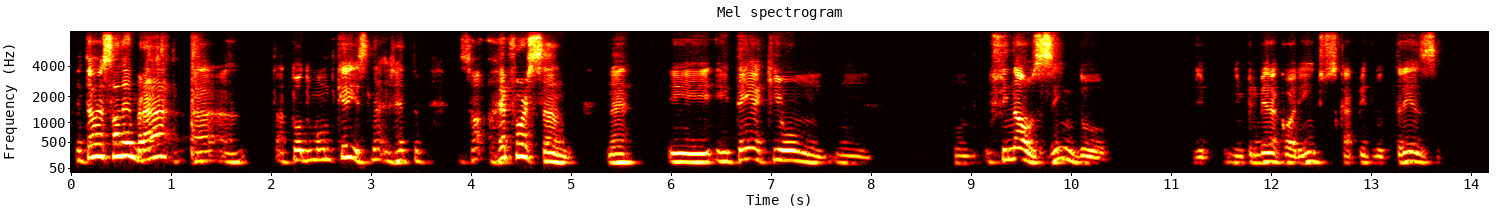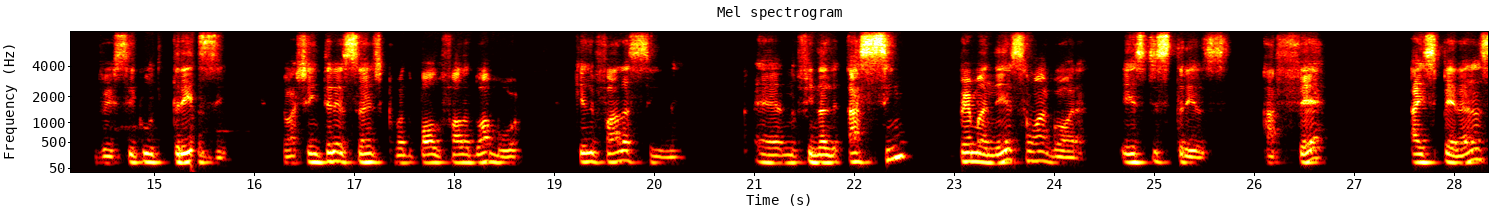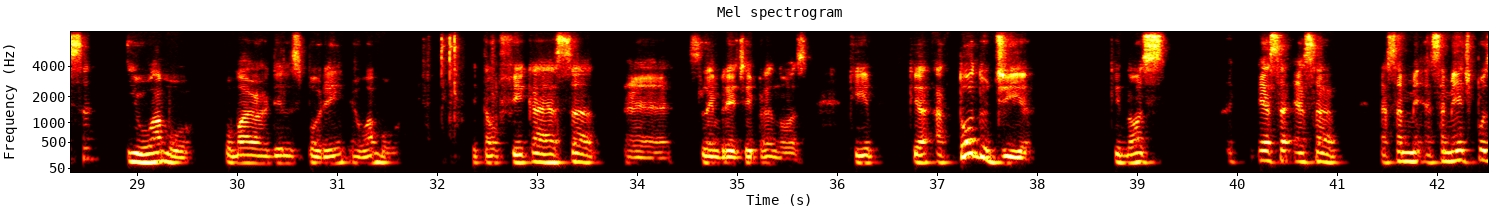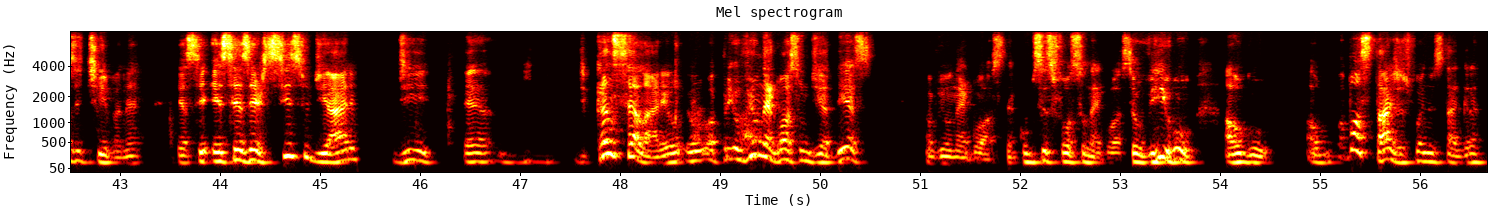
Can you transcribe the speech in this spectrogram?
Então é só lembrar a, a, todo mundo que é isso, né? A gente, só reforçando, né? E, e tem aqui um, um, um finalzinho do, de, em 1 Coríntios, capítulo 13, versículo 13, eu achei interessante quando Paulo fala do amor, que ele fala assim, né? É, no final, assim permaneçam agora estes três: a fé, a esperança e o amor. O maior deles, porém, é o amor. Então fica essa é, esse lembrete aí para nós que, que a, a, todo dia que nós essa essa essa essa mente positiva, né? Esse, esse exercício diário de, é, de cancelar. Eu, eu, eu, vi um negócio um dia desse, eu vi um negócio, né, como se fosse um negócio. Eu vi um, algo, uma postagem, foi no Instagram,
